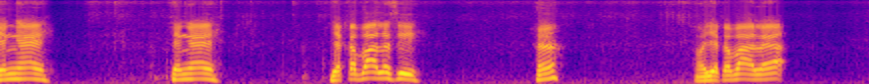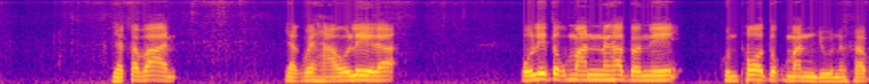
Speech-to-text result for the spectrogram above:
ยังไง ยังไง อยากกลับบ้านแล้วสิฮะเอาอยากกลับบ้านแล้ว อยากกลับบ้าน อยากไปหาโอเล่แล้วโอเล่ตกมันนะครับ ตอนนี้ คุณพ่อตกมันอยู่นะครับ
